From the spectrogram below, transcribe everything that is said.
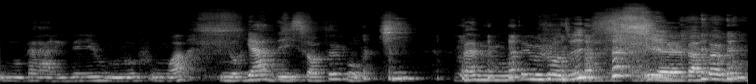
ou mon père arriver, ou mon oncle, ou moi, ils nous regardent et ils sont un peu, bon, qui va me monter aujourd'hui. Et euh, parfois, bon,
